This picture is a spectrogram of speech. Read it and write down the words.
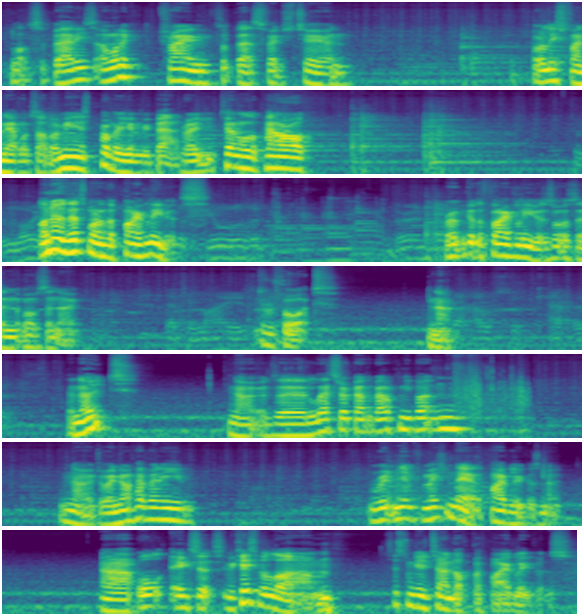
lots of baddies. I want to try and flip that switch too, and or at least find out what's up. I mean, it's probably going to be bad, right? You turn all the power off. Oh no, that's one of the five levers. We've got the five levers. What was the what was the note? The report. No. The note? No. The letter about the balcony button? No. Do I not have any written information? There, the five levers note. Uh, all exits, in case of alarm, system can be turned off by five levers.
